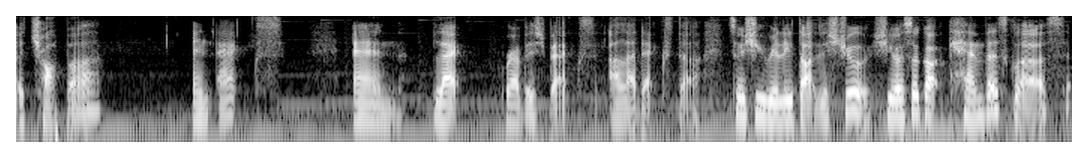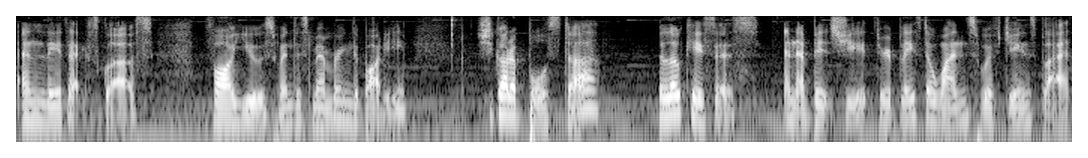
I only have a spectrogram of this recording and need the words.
a chopper, an axe, and black rubbish bags a la Dexter. So she really thought this through. She also got canvas gloves and latex gloves for use when dismembering the body. She got a bolster, pillowcases, and a bed sheet to replace the ones with Jane's blood.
